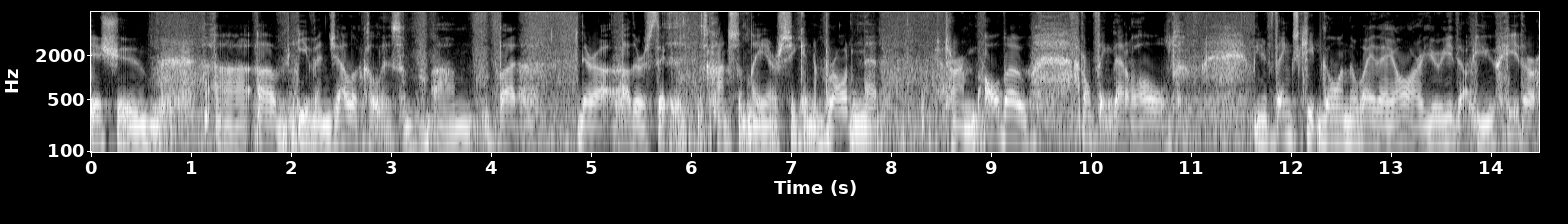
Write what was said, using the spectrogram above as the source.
issue uh, of evangelicalism. Um, but there are others that constantly are seeking to broaden that term. Although I don't think that'll hold. If things keep going the way they are, you either you either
